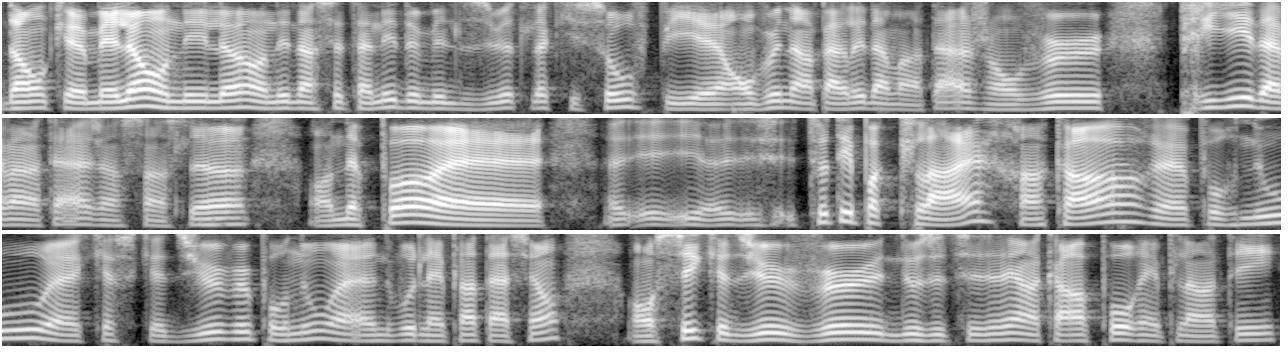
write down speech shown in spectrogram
Donc, mais là, on est là, on est dans cette année 2018 là, qui s'ouvre, puis on veut en parler davantage, on veut prier davantage en ce sens-là. Mm. On n'a pas. tout n'est pas clair encore pour nous. Qu'est-ce que Dieu veut pour nous au niveau de l'implantation? On sait que Dieu veut nous utiliser encore pour implanter,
